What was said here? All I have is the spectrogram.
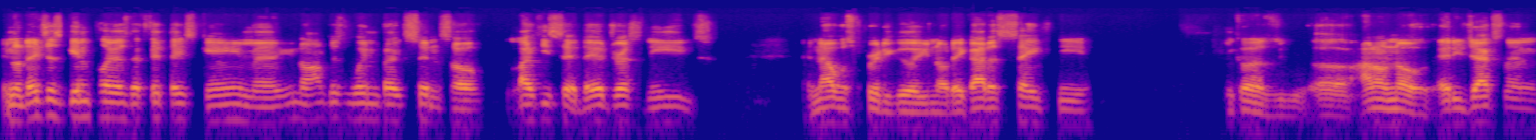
you know, they're just getting players that fit their scheme. And, you know, I'm just waiting back sitting. So, like he said, they address needs. And that was pretty good. You know, they got a safety because uh, I don't know, Eddie Jackson.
